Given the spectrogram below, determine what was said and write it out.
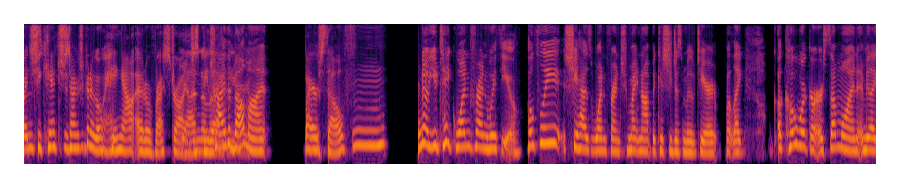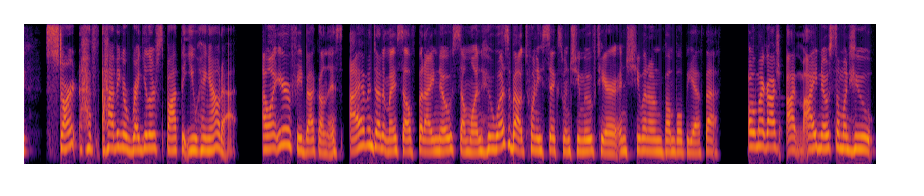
Yeah, but she can't. She's not just gonna go hang out at a restaurant Yeah, and just no, be that's like try the. Belmont. by herself. Mm, no, you take one friend with you. Hopefully, she has one friend. She might not because she just moved here, but like a coworker or someone, and be like, start have, having a regular spot that you hang out at. I want your feedback on this. I haven't done it myself, but I know someone who was about 26 when she moved here and she went on Bumble BFF. Oh my gosh, I I know someone who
